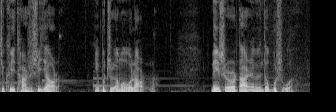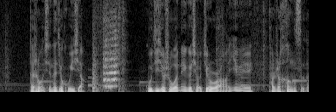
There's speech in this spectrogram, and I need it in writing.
就可以踏实睡觉了，也不折磨我姥姥了。那时候大人们都不说，但是我现在就回想，估计就是我那个小舅啊，因为他是横死的，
